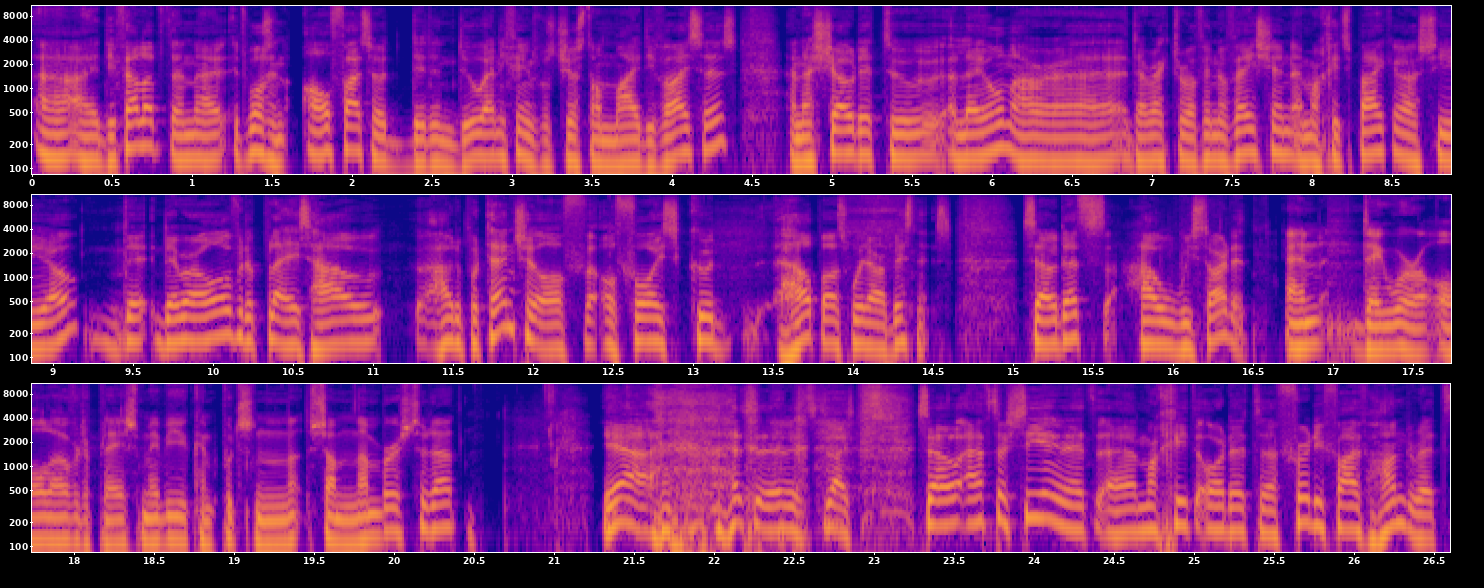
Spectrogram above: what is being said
uh, I developed, and uh, it was in alpha, so it didn't do anything. It was just on my devices. And I showed it to Leon, our uh, director of innovation, and Margriet Spijker, our CEO. They, they, were all over the place how how the potential of, of voice could help us with our business. So that's how we started. And they were all over the place. Maybe you can put some some numbers to that. Yeah, it's, nice. So after seeing it, uh, Margriet ordered uh, 3,500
